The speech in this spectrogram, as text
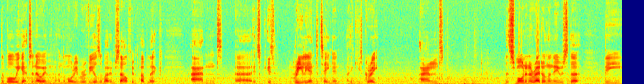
the more we get to know him and the more he reveals about himself in public. And uh, it's, it's really entertaining. I think he's great. And this morning I read on the news that the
